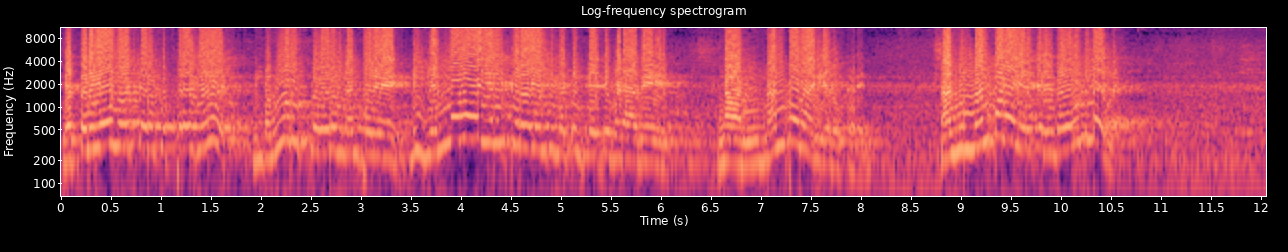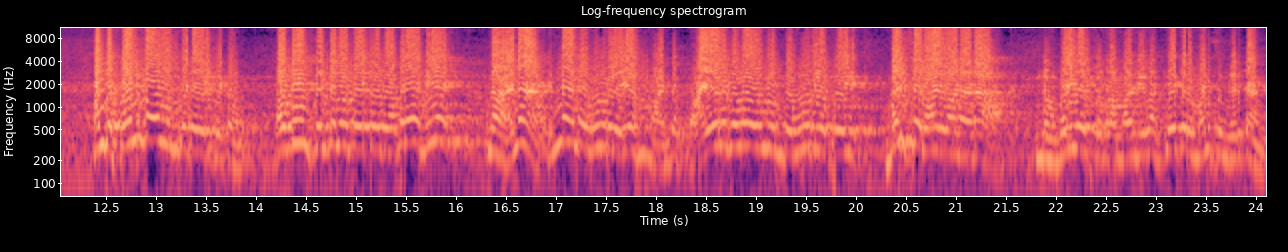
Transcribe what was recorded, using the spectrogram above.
எத்தனையோ நாட்களுக்கு பிறகு இந்த ஊருக்கு வரும் நண்பனே நீ என்னவா இருக்கிறாய் என்று மட்டும் கேட்டு விடாதே நான் உன் நண்பனாய் இருக்கிறேன். நான் உன் நண்பனாய் இருக்கிறேன். வேற இல்லை. அந்த பண்பாடு உங்ககிட்ட இருக்கட்டும். அப்படின்னு செஞ்செல்லாம் போயிட்டு வந்த அப்புறம் நீ நான் என்ன என்ன இந்த ஊர்ல ஏகமா இந்த பயல்கள்லாம் வந்து இந்த ஊர்ல போய் மனுஷன் வாழ்வானாடா? இந்த வடிவேல் சொல்ற மாதிரி எல்லாம் கேட்கிற மனுஷங்க இருக்காங்க.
